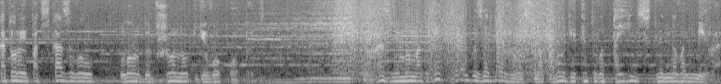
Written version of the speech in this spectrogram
которые подсказывал лорду Джону его опыт. Но разве мы могли долго задерживаться на пороге этого таинственного мира,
